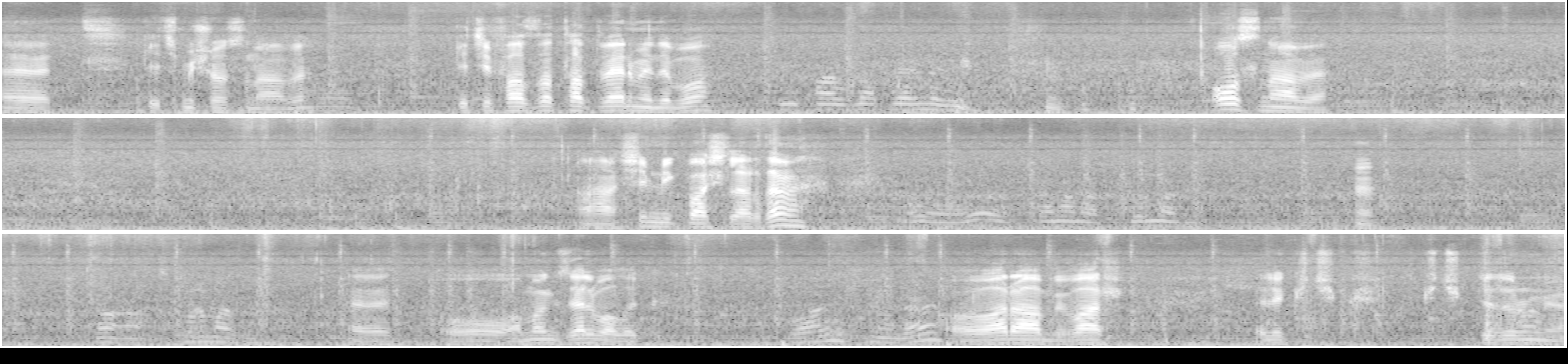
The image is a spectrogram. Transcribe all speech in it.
Evet. Geçmiş olsun abi. Geçi fazla tat vermedi bu. Şey fazla vermedi. Olsun abi. Aha şimdilik başlar değil mi? Oo, tamam abi durmaz. Hı. Tamam durmaz. Evet. Oo ama güzel balık. Varmış mı da? O var abi var. Öyle küçük. Küçük de durmuyor.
